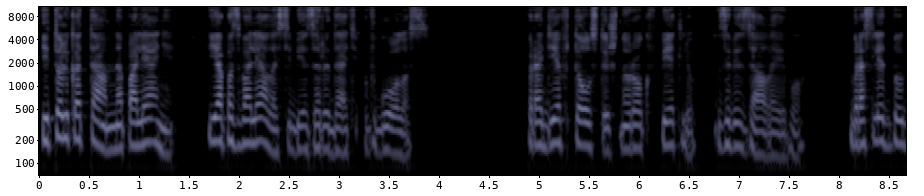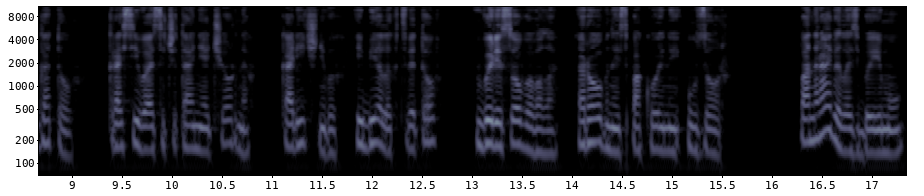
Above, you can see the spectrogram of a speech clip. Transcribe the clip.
И только там, на поляне, я позволяла себе зарыдать в голос. Продев толстый шнурок в петлю, завязала его. Браслет был готов. Красивое сочетание черных, коричневых и белых цветов вырисовывало ровный спокойный узор. Понравилось бы ему,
